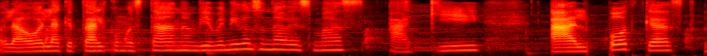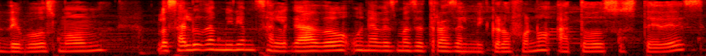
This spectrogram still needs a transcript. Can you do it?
Hola, hola, ¿qué tal? ¿Cómo están? Bienvenidos una vez más aquí al podcast de Boss Mom. Los saluda Miriam Salgado una vez más detrás del micrófono a todos ustedes.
